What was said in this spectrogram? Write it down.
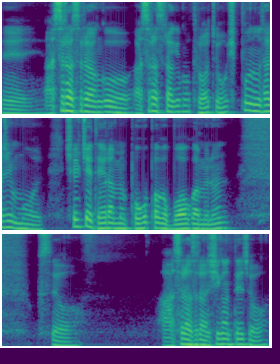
예, 아슬아슬한 거 아슬아슬하게 뭐 들어갔죠. 10분은 사실 뭐 실제 대회라면 보급하고 뭐하고 하면은 글쎄요 아슬아슬한 시간대죠.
